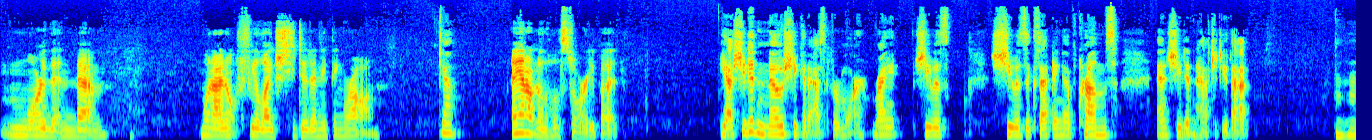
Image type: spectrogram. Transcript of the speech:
more than them when I don't feel like she did anything wrong. Yeah. And I don't know the whole story, but yeah, she didn't know she could ask for more, right? She was she was accepting of crumbs, and she didn't have to do that. hmm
